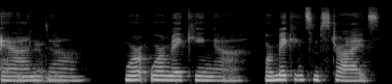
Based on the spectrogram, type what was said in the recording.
That's and um, we're we're making uh, we're making some strides.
